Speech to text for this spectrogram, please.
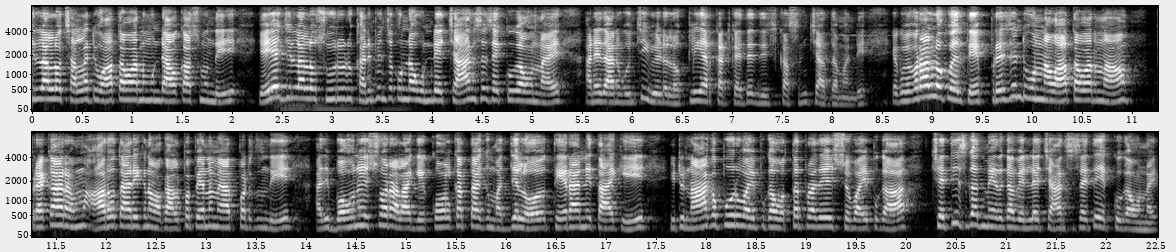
జిల్లాలో చల్లటి వాతావరణం ఉండే అవకాశం ఉంది? ఏ ఏ జిల్లాలో సూర్యుడు కనిపించకుండా ఉండే ఛాన్సెస్ ఎక్కువగా ఉన్నాయి? అనే దాని గురించి వీడియోలో క్లియర్ కట్గా అయితే డిస్కషన్ చేద్దామండి. ఇక వివరాల్లోకి వెళ్తే ప్రజెంట్ ఉన్న వాతావరణం ప్రకారం ఆరో తారీఖున ఒక అల్పపీనం ఏర్పడుతుంది. అది భువనేశ్వర్ అలాగే కోల్కతాకి మధ్యలో తీరాన్ని తాకి ఇటు నాగపూర్ వైపుగా ఉత్తరప్రదేశ్ వైపుగా ఛత్తీస్గఢ్ మీదుగా వెళ్ళే ఛాన్సెస్ అయితే ఎక్కువగా ఉన్నాయి.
